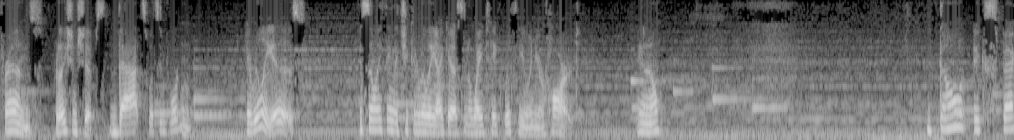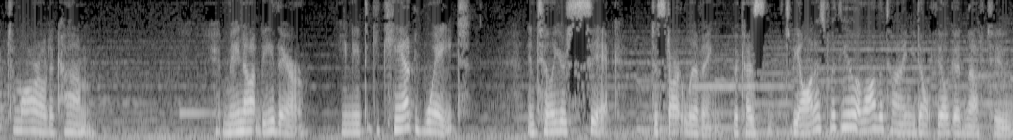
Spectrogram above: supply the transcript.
friends, relationships, that's what's important. It really is. It's the only thing that you can really, I guess, in a way, take with you in your heart. You know? Don't expect tomorrow to come. It may not be there. You need to, you can't wait until you're sick to start living because to be honest with you, a lot of the time you don't feel good enough to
